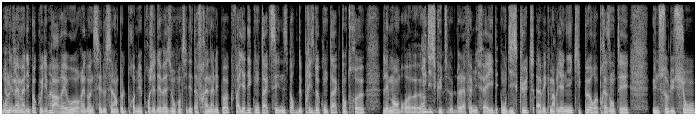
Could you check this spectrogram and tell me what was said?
on est, même à l'époque où il est pas à Réau, Redouane, c'est un peu le premier projet d'évasion quand il est à Fresnes à l'époque. Enfin, il y a des contacts, c'est une sorte de prise de contact entre les membres euh, on discute. De, de, la famille Faïd. On discute avec Mariani qui peut représenter une solution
